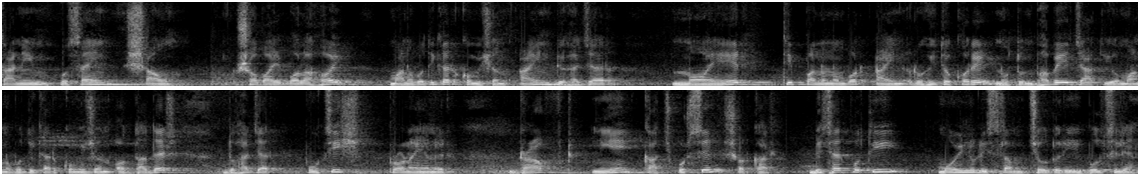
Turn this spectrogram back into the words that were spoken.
তানিম হুসাইন শাউন সবাই বলা হয়, মানবাধিকার কমিশন আইন দুই হাজার নয়ের তিপ্পান্ন নম্বর আইন রহিত করে নতুনভাবে জাতীয় মানবাধিকার কমিশন অধ্যাদেশ দু হাজার পঁচিশ প্রণয়নের ড্রাফট নিয়ে কাজ করছে সরকার বিচারপতি মঈনুল ইসলাম চৌধুরী বলছিলেন.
